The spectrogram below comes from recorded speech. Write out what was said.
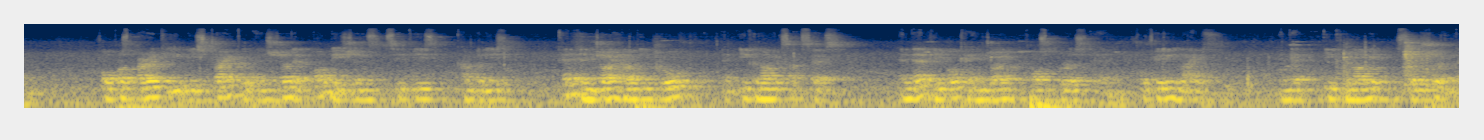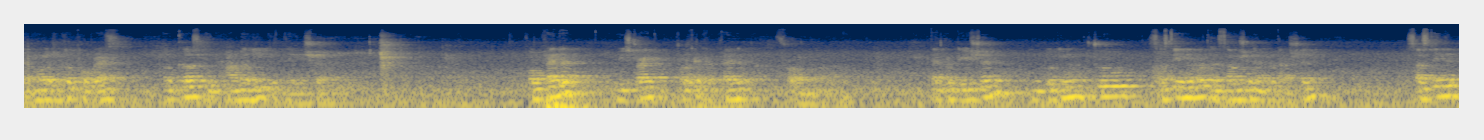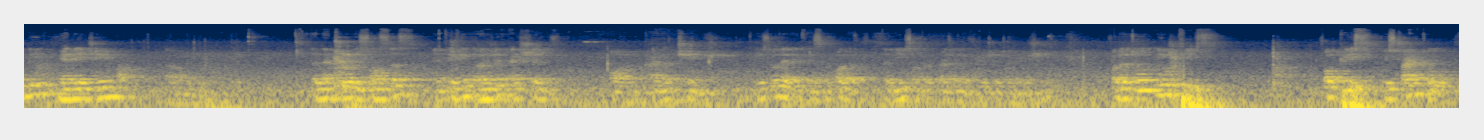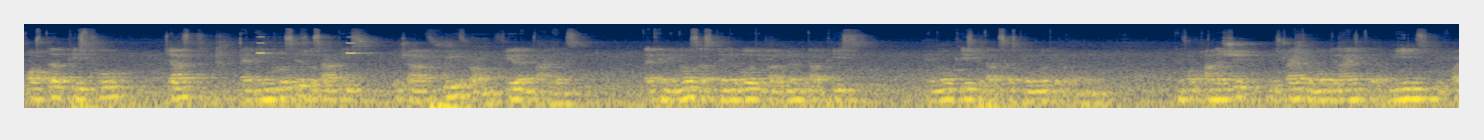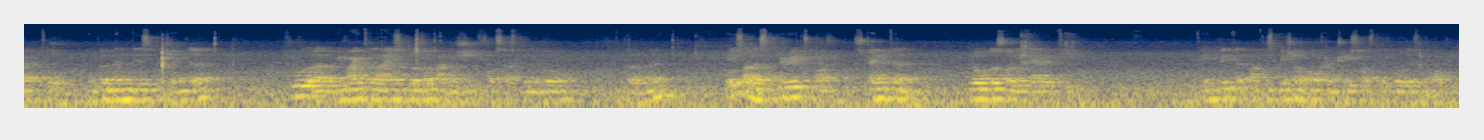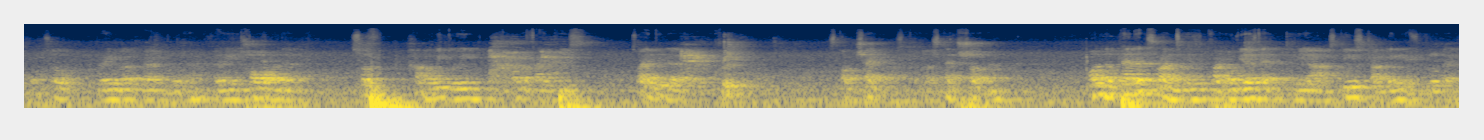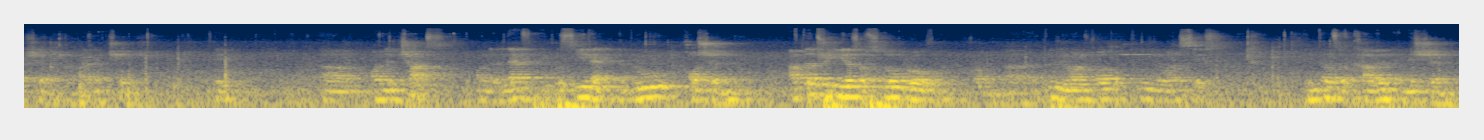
For prosperity, we strive to ensure that all nations, cities, companies can enjoy healthy growth and economic success, and that people can enjoy prosperous and fulfilling lives, and that economic, social, and technological progress occurs in harmony with nature. For planet, we strive to protect the planet from degradation, including through sustainable consumption and production, sustainably managing the natural resources, and taking urgent actions on climate change, okay, so that it can support the, the needs of the present and future generations. For the two new P's, for peace, we strive to foster peaceful, just, and inclusive societies which are free from fear and violence. There can be no sustainable development without peace, and no peace without sustainable development. And for partnership, we strive to mobilize the means required to implement this agenda through uh, a revitalized global partnership for sustainable development based on the spirit of strengthened global solidarity okay, with the participation of all countries, all stakeholders, and all people. So very well, very very tall order. So how are we doing all the five Ps? So I did a quick spot check, a snapshot. On the planet front, it's quite obvious that we are still struggling with global action on climate change. Okay. Uh, on the on the left, you can see that the blue portion, after three years of slow growth from uh, 2014 to 2016, in terms of carbon emission,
